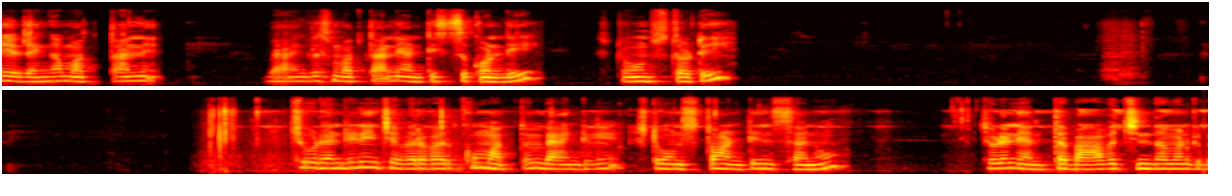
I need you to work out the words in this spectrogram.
ఈ విధంగా మొత్తాన్ని బ్యాంగిల్స్ మొత్తాన్ని అంటించుకోండి స్టోన్స్ తోటి. చూడండి నేను చివరి వరకు మొత్తం బ్యాంగిల్ స్టోన్స్తో అంటించాను. చూడండి ఎంత బాగా వచ్చిందో మనకి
